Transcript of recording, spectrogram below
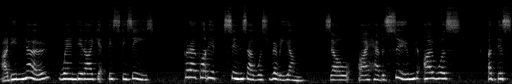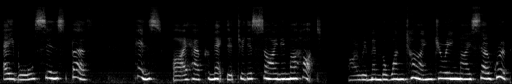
I didn't know when did I get this disease, but I got it since I was very young. So I have assumed I was a disabled since birth. Hence, I have connected to this sign in my heart. I remember one time during my cell group,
